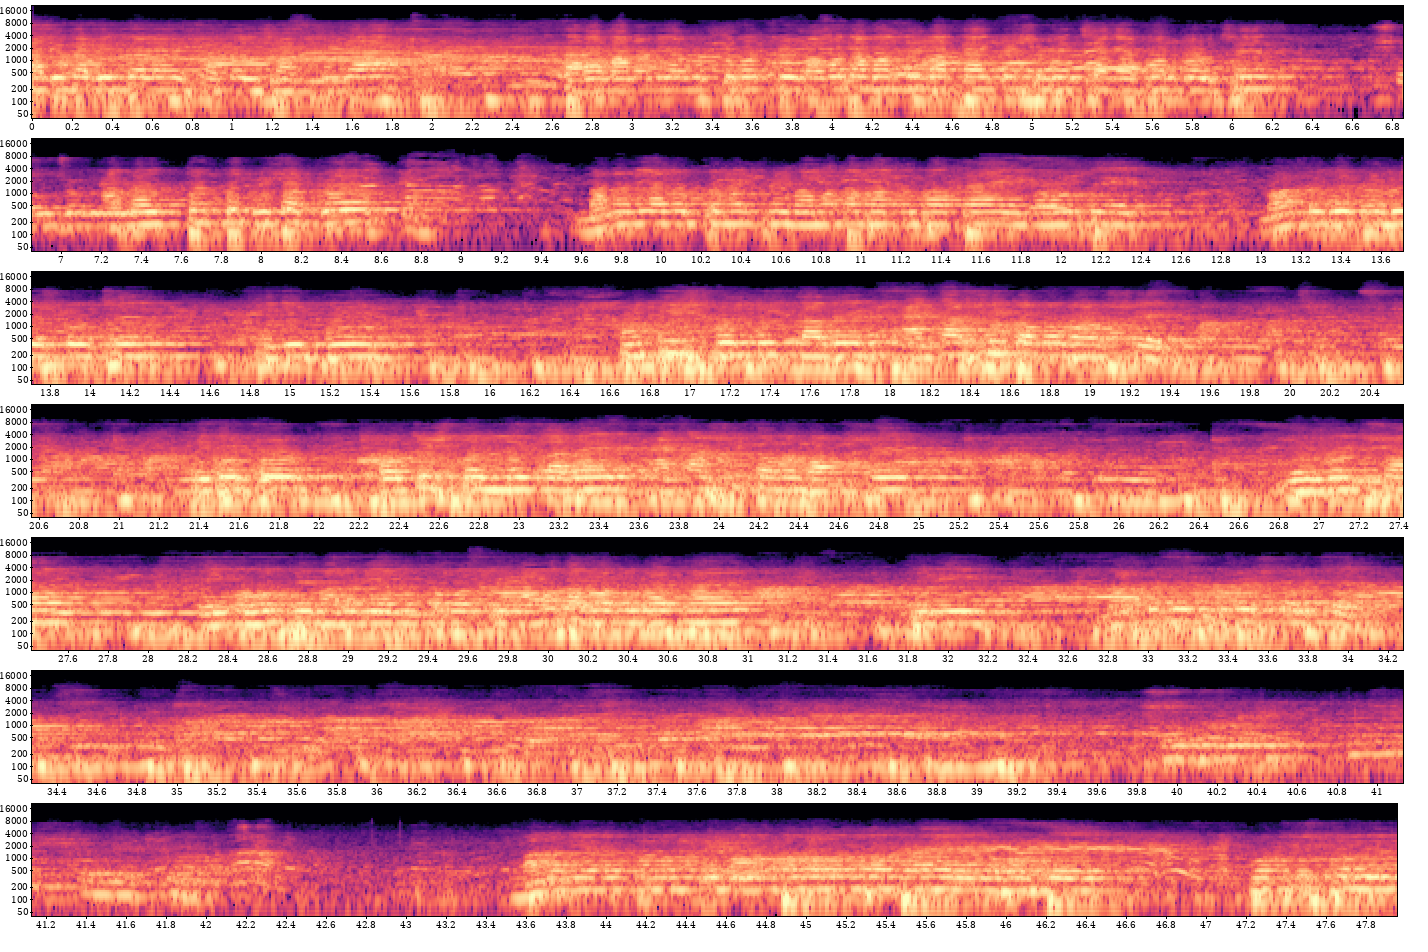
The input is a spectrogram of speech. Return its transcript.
বালিকা বিদ্যালয়ের সকল ছাত্রীরা, তারা মাননীয় মুখ্যমন্ত্রী মমতা বন্দ্যোপাধ্যায়কে শুভেচ্ছা জ্ঞাপন করছেন। আমরা অত্যন্ত কৃতজ্ঞ। মাননীয় মুখ্যমন্ত্রী মমতা বন্দ্যোপাধ্যায় এই মুহূর্তে মণ্ডপে প্রবেশ করছেন। খিদিরপুর পঁচিশ পল্লী ক্লাবের একাশিতম বর্ষে। খিদিরপুর পঁচিশ পল্লী ক্লাবের একাশিতম বর্ষে। দুর্গোৎসব এই মুহূর্তে মাননীয় মুখ্যমন্ত্রী মমতা বন্দ্যোপাধ্যায় তিনি প্রবেশ করছেন। মাননীয় মুখ্যমন্ত্রী মমতা বন্দ্যোপাধ্যায় এই মুহূর্তে পঁচিশ প্রবেশ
